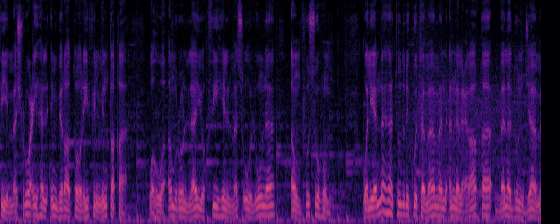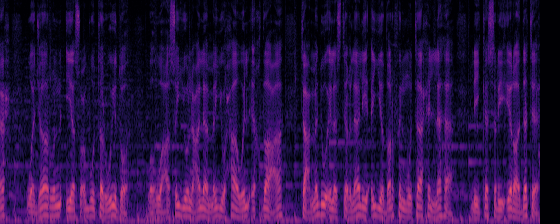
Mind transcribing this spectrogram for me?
في مشروعها الإمبراطوري في المنطقة وهو أمر لا يخفيه المسؤولون أنفسهم. ولأنها تدرك تماما أن العراق بلد جامح وجار يصعب ترويضه وهو عصي على من يحاول إخضاعه تعمد إلى استغلال أي ظرف متاح لها لكسر إرادته.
